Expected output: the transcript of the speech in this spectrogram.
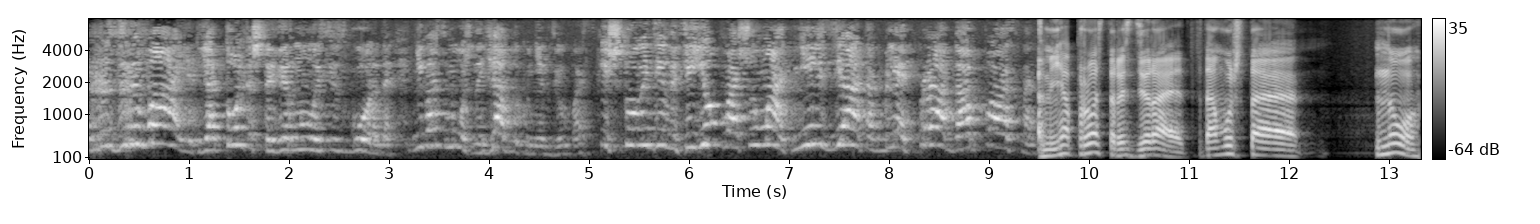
разрывает. Я только что вернулась из города. Невозможно, яблоку негде упасть. И что вы делаете? Ёб вашу мать, нельзя так, блядь, правда, опасно. А меня просто раздирает, потому что, ну,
